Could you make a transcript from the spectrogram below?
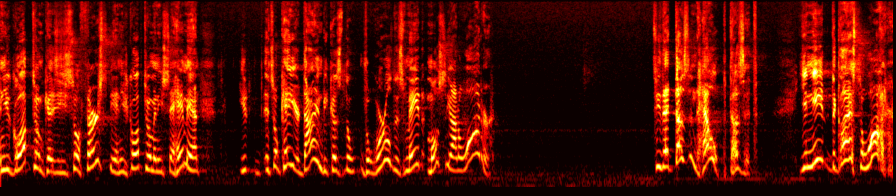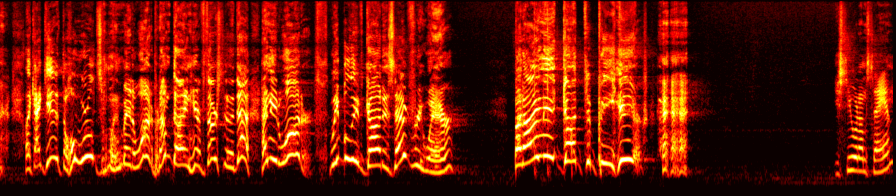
And you go up to him because he's so thirsty, and you go up to him and you say, Hey, man, you, it's okay, you're dying because the, the world is made mostly out of water. See, that doesn't help, does it? You need the glass of water. Like, I get it, the whole world's made of water, but I'm dying here of thirst the death. I need water. We believe God is everywhere, but I need God to be here. you see what I'm saying?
